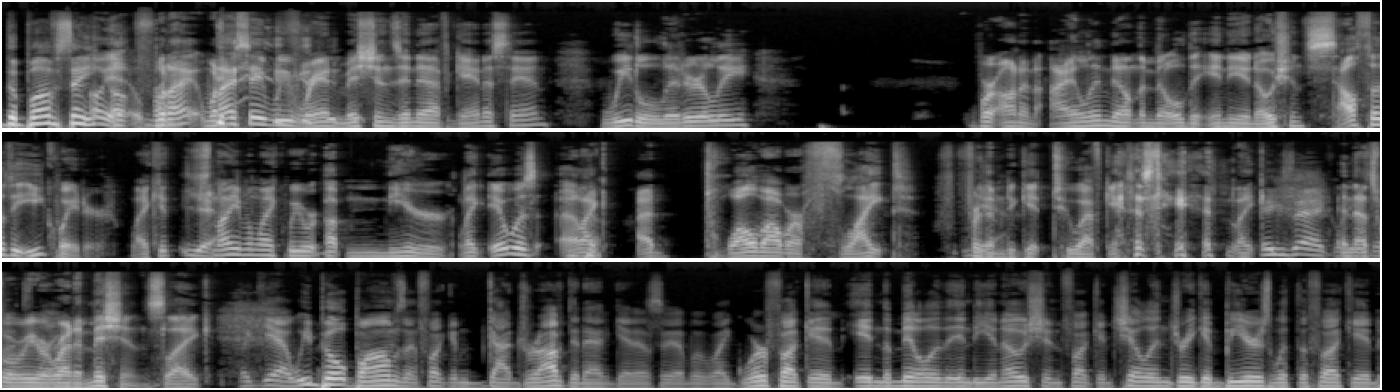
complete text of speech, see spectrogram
the buffs ain't. oh yeah, when. I when I say we ran missions in Afghanistan, we literally were on an island out in the middle of the Indian Ocean, south of the equator. Like it's Yeah. not even like we were up near. Like it was uh, like a twelve hour flight for them to get to Afghanistan. like, exactly, and that's So where we were like- running missions. Like, Like, yeah, we built bombs that fucking got dropped in Afghanistan, but like we're fucking in the middle of the Indian Ocean, fucking chilling, drinking beers with the fucking,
